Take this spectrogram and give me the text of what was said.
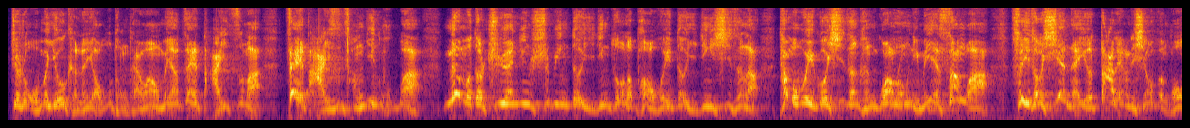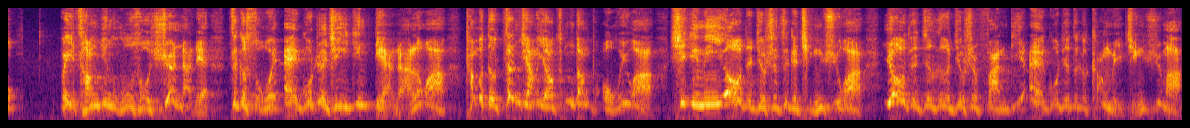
就是我们有可能要武统台湾，我们要再打一次嘛，再打一次长津湖啊。那么多志愿军士兵都已经做了炮灰，都已经牺牲了，他们为国牺牲很光荣，你们也上哇。所以说现在有大量的小粉红。被长津湖所渲染的这个所谓爱国热情已经点燃了哇！他们都争相要充当炮灰哇！习近平要的就是这个情绪哇，要的这个就是反帝爱国的这个抗美情绪嘛。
